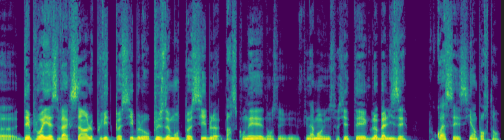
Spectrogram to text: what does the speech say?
euh, déployer ce vaccin le plus vite possible au plus de monde possible parce qu'on est dans une, finalement une société globalisée. Pourquoi c'est si important?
